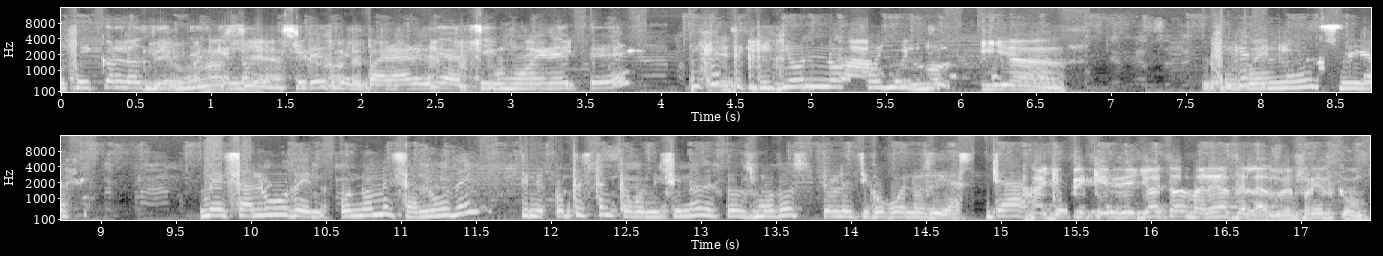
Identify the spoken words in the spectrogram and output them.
Así con los De dientes buenos que no días, quieres separar de así, muérete. Fíjate que yo no soy Buenos días. Fíjate Buenos días. Me saluden o no me saluden, si me contestan que bueno y si no, de todos modos, yo les digo buenos días. Ya, Ah, yo creí que yo de todas maneras se las refresco.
